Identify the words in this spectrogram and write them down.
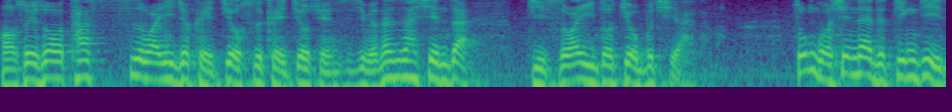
好，所以说他四万亿就可以救市，可以救全世界，但是他现在几十万亿都救不起来了嘛。中国现在的经济，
